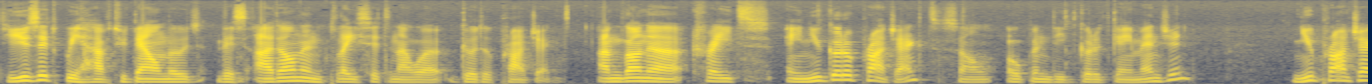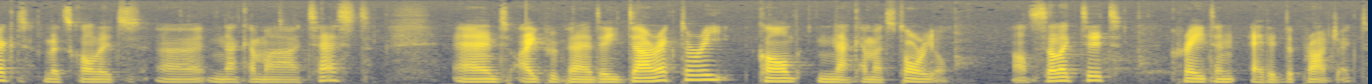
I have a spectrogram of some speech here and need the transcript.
To use it, we have to download this add-on and place it in our Godot project. I'm gonna create a new Godot project, so I'll open the Godot game engine. New project, let's call it uh, Nakama test and I prepared a directory called Nakama tutorial. I'll select it, create and edit the project.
